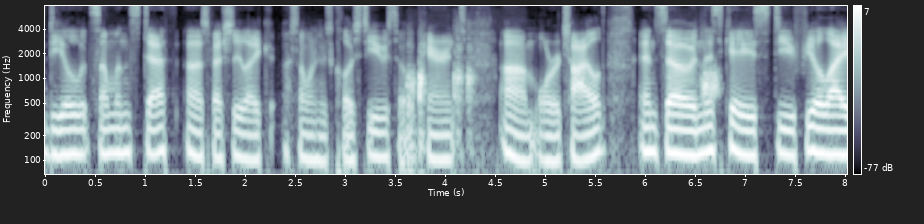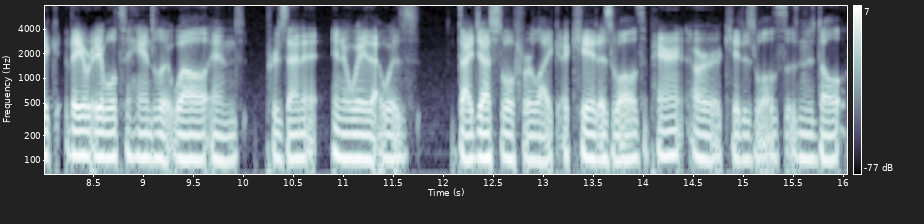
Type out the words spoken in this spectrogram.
deal with someone's death, uh, especially like someone who's close to you, so a parent um, or a child. And so in this case, do you feel like they were able to handle it well and present it in a way that was digestible for like a kid as well as a parent or a kid as well as an adult?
